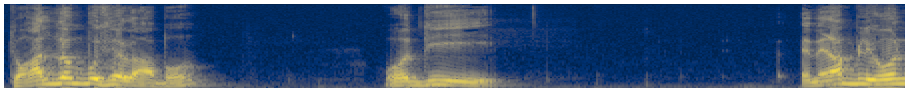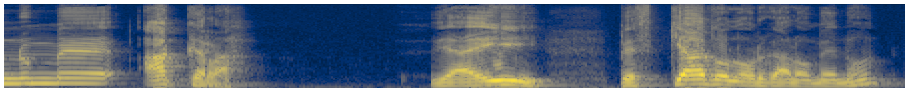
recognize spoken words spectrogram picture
Το άλλο που θέλω να πω ότι εμένα πληγώνουμε άκρα. Δηλαδή, παιδιά των οργανωμένων,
